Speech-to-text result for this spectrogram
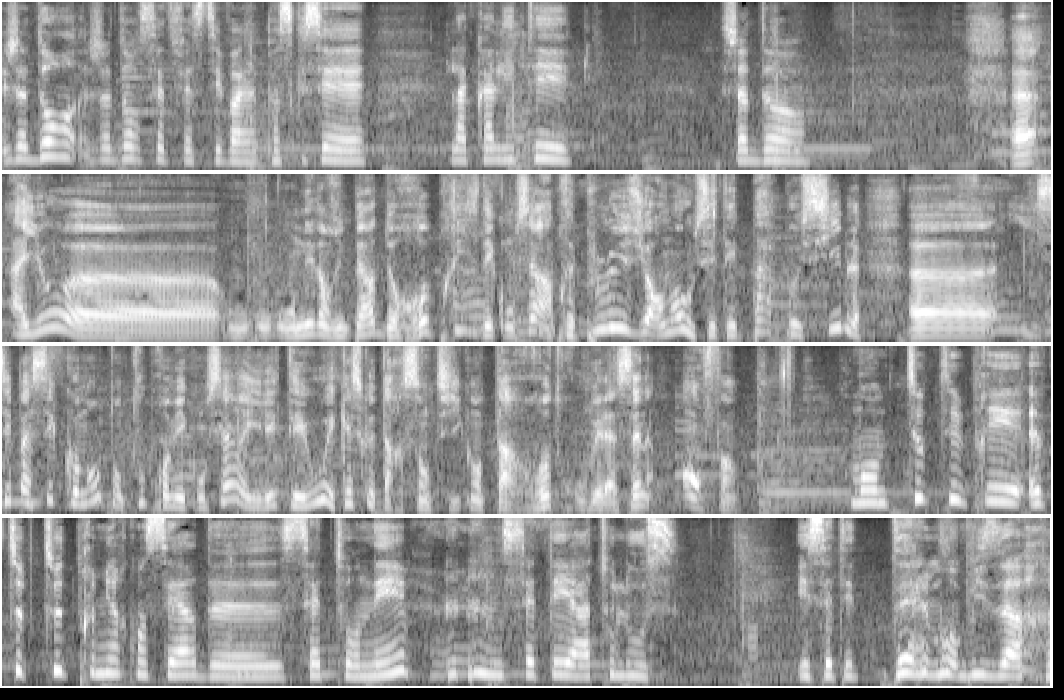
j'adore j'adore cette festival parce que c'est la qualité. J'adore. Euh, Ayo, euh, on, est dans une période de reprise des concerts après plusieurs mois où c'était pas possible. Euh, il s'est passé comment ton tout premier concert et il était où et qu'est-ce que t'as ressenti quand t'as retrouvé la scène enfin? Mon tout premier concert de cette tournée, c'était à Toulouse. Et c'était tellement bizarre.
